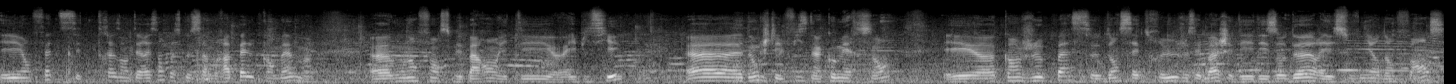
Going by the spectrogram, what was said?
Et en fait, c'est très intéressant parce que ça me rappelle quand même mon enfance. Mes parents étaient épiciers, donc j'étais le fils d'un commerçant. Et euh, quand je passe dans cette rue, je sais pas, j'ai des, odeurs et des souvenirs d'enfance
